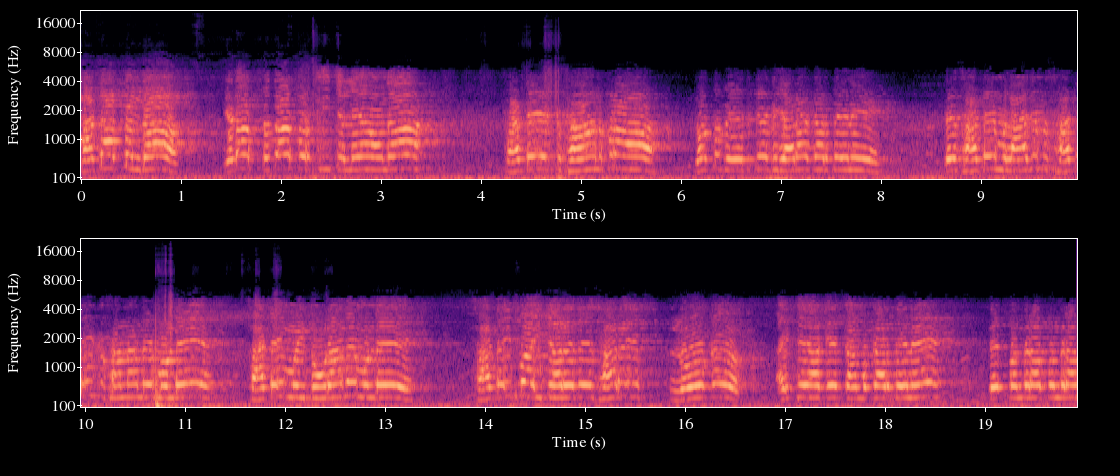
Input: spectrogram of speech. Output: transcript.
ਸਾਡਾ ਧੰਦਾ, ਜਿਹੜਾ ਪਿਤਾ ਪੁਰਖੀ ਚੱਲਿਆ ਆਉਂਦਾ, ਸਾਡੇ ਕਿਸਾਨ ਭਰਾ ਦੁੱਧ ਵੇਚ ਕੇ ਗੁਜ਼ਾਰਾ ਕਰਦੇ ਨੇ। ਤੇ ਸਾਡੇ ਮੁਲਾਜ਼ਮ, ਸਾਡੇ ਕਿਸਾਨਾਂ ਦੇ ਮੁੰਡੇ, ਸਾਡੇ ਮਜ਼ਦੂਰਾਂ ਦੇ ਮੁੰਡੇ, ਸਾਡੇ ਭਾਈਚਾਰੇ ਦੇ ਸਾਰੇ ਲੋਕ ਇੱਥੇ ਆ ਕੇ ਕੰਮ ਕਰਦੇ ਨੇ ਤੇ 15 15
